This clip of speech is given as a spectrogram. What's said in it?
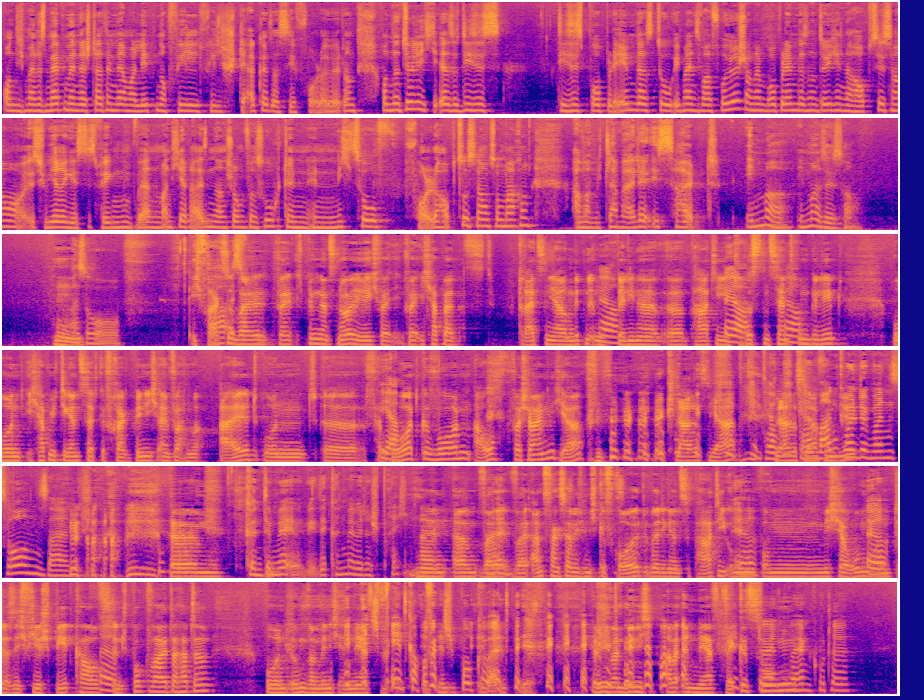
Und ich meine, das merkt man in der Stadt, in der man lebt, noch viel, viel stärker, dass sie voller wird. Und, und natürlich, also dieses, dieses Problem, dass du, ich meine, es war früher schon ein Problem, das natürlich in der Hauptsaison schwierig ist. Deswegen werden manche Reisen dann schon versucht, in, in nicht so voll Hauptsaison zu machen. Aber mittlerweile ist halt immer, immer Saison. Hm. Also. Ich frage so, weil, weil ich bin ganz neugierig, weil, weil ich habe ja 13 Jahre mitten im ja. Berliner äh, Party-Touristenzentrum ja. gelebt. Und ich habe mich die ganze Zeit gefragt, bin ich einfach nur alt und äh, verbohrt ja. geworden? Auch wahrscheinlich, ja. Klares Ja. Der, Klares der ja Mann könnte mein Sohn sein. ähm, könnte mir, der könnte mir widersprechen. Nein, ähm, weil, Nein. weil anfangs habe ich mich gefreut über die ganze Party um, ja. um mich herum und dass ich viel Spätkauf in Spuckweite hatte. Und irgendwann bin ich entnervt. In Spuckweite. irgendwann bin ich aber entnervt weggezogen. Ein guter,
